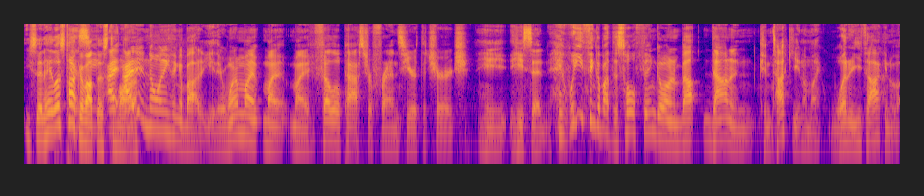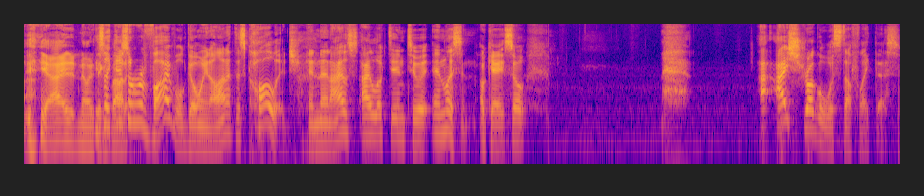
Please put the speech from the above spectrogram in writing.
you said, "Hey, let's talk about See, this tomorrow." I, didn't know anything about it either. One of my, my, my fellow pastor friends here at the church, he he said, "Hey, what do you think about this whole thing going about down in Kentucky?" And I'm like, "What are you talking about?" yeah, I didn't know anything He's like, "There's it. a revival going on at this college," and then I was, I looked into it. And listen, okay, so I, I struggle with stuff like this.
